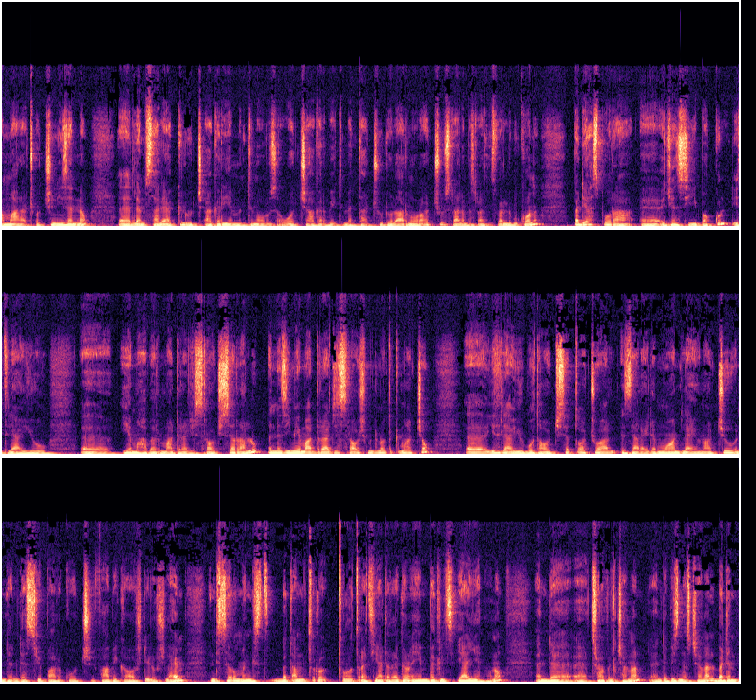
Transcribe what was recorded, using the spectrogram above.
አማራጮችን ይዘን ነው። ለምሳሌ ያክል ውጭ ሀገር የምትኖሩ ሰዎች ሀገር ቤት መታችሁ ዶላር ኖራችሁ ስራ ለመስራት የምትፈልጉ ከሆነ በዲያስፖራ ኤጀንሲ በኩል የተለያዩ የማህበር ማደራጀት ስራዎች ይሰራሉ። እነዚህም የማደራጀት ስራዎች ምንድነው ጥቅማቸው? የተለያዩ ቦታዎች ይሰጧቸዋል። እዛ ላይ ደግሞ አንድ ላይ ሆናችሁ እንደ ኢንዱስትሪ ፓርኮች፣ ፋብሪካዎች፣ ሌሎች ላይም እንዲሰሩ መንግስት በጣም ጥሩ ጥረት እያደረገ ነው። ይህም በግልጽ ያየነው ነው። እንደ travel channel እንደ business channel በደንብ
